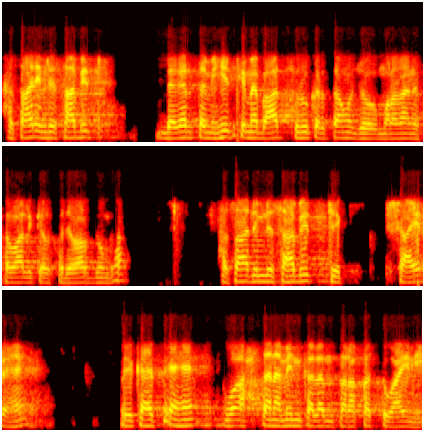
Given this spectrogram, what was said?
हसार इबन साबित, बगैर तमहीद के मैं बात शुरू करता हूँ, जो मौलाना ने सवाल किया उसका जवाब दूँगा। हसान इबन साबित एक शायर हैं। वे कहते हैं वह अहसन अमिन कलम तरक़त आइनी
